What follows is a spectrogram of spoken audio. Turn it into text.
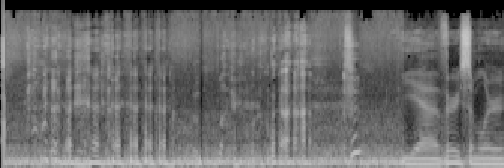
yeah, very similar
